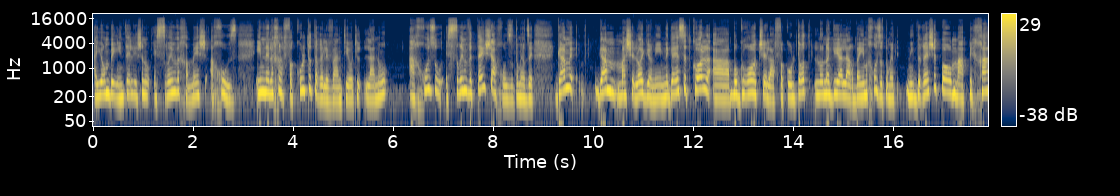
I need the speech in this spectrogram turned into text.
היום באינטל יש לנו 25 אחוז. אם נלך לפקולטות הרלוונטיות לנו, האחוז הוא 29 אחוז, זאת אומרת זה גם, גם מה שלא הגיוני, אם נגייס את כל הבוגרות של הפקולטות לא נגיע ל-40 אחוז, זאת אומרת נדרשת פה מהפכה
